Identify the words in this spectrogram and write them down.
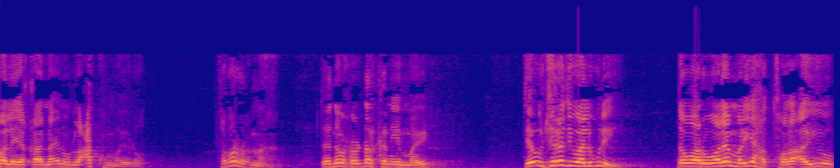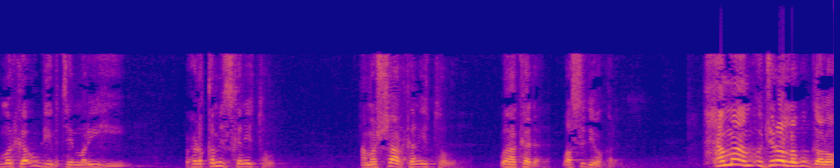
waa la yaqaanaa inuu lacag ku maydho tabaruc maaha. Dabeedna wuxuu dharkan ii maydh dee ujradii waa lagu leeyihi dawaarwale maryaha tola ayuu markaa u dhiibtay maryihii wuxu uhi qamiiskan ii tol ama shaarkan ii tol wahaakada waa sidii oo kale. Xamaam ujro lagu galo.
